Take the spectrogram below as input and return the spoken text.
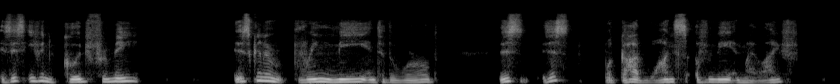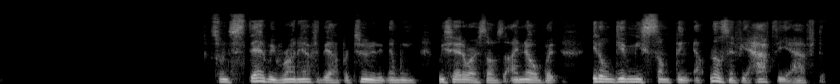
is this even good for me? Is this going to bring me into the world? Is this is this what god wants of me in my life so instead, we run after the opportunity. Then we we say to ourselves, "I know, but it'll give me something else." No, listen, if you have to, you have to.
